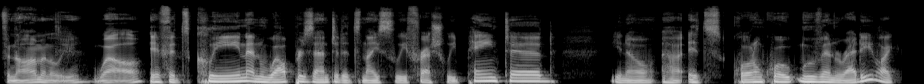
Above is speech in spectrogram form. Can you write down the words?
phenomenally well. If it's clean and well presented, it's nicely freshly painted. You know, uh, it's quote unquote move in ready. Like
